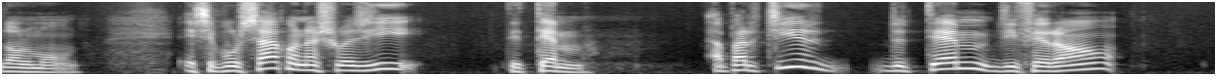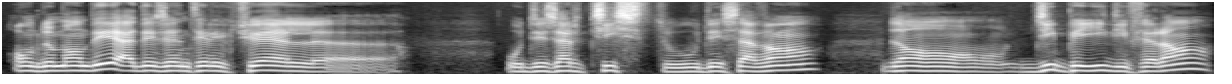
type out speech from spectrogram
dans le monde. Et c'est pour ça qu'on a choisi des thèmes à partir de thèmes différents, on demandait à des intellectuels euh, ou des artistes ou des savants dans dix pays différents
